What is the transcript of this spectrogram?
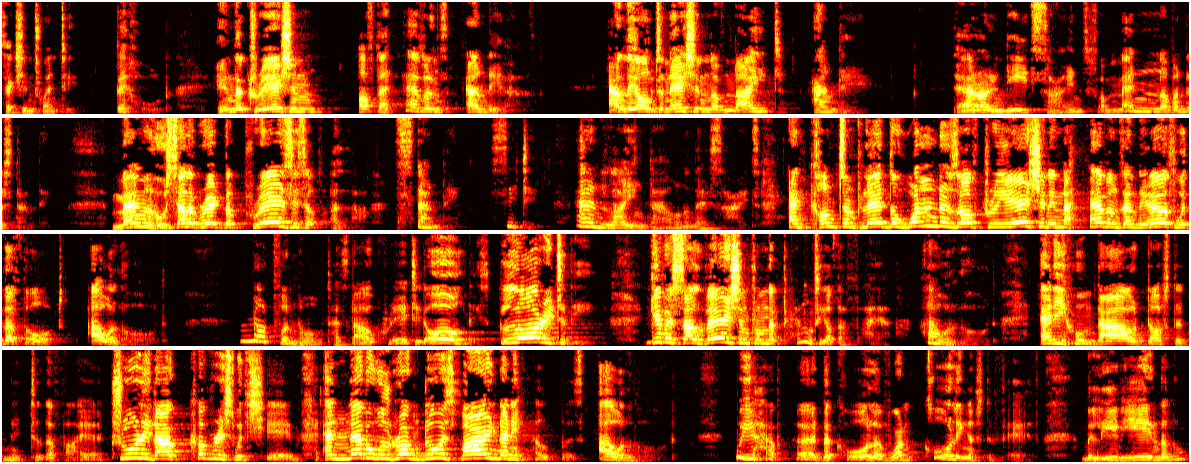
Section 20. Behold, in the creation of the heavens and the earth, and the alternation of night and day, there are indeed signs for men of understanding, men who celebrate the praises of Allah, standing, sitting, and lying down on their sides, and contemplate the wonders of creation in the heavens and the earth with the thought, Our Lord, not for naught hast thou created all this. Glory to thee. Give us salvation from the penalty of the fire, our Lord. Any whom thou dost admit to the fire, truly thou coverest with shame, and never will wrongdoers find any helpers, our Lord. We have heard the call of one calling us to faith. Believe ye in the Lord.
